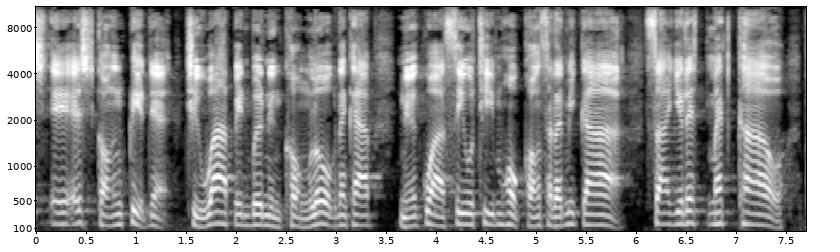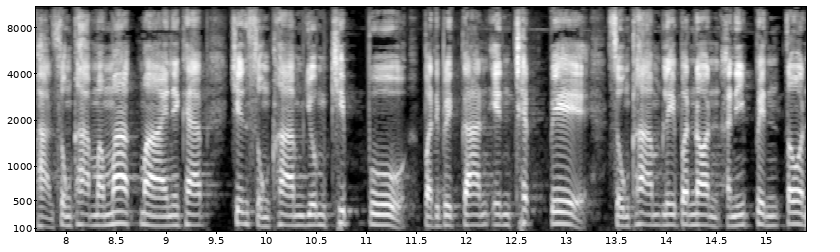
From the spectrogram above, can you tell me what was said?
SAS ของอังกฤษเนี่ยถือว่าเป็นเบอร์หนึ่งของโลกนะครับ เหนือกว่าซิลทีม 6 ของสหรัฐอเมริกา ซาเยเลสแมตคาวผ่านสงครามมามากมายนะครับ เช่นสงครามยมคิปปู ปฏิบัติการเอ็นเชปเป้ สงครามเลบานอน อันนี้เป็นต้น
